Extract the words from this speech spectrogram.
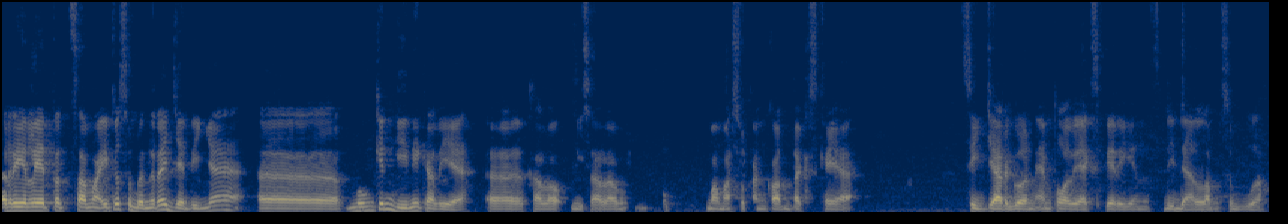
related sama itu sebenarnya jadinya uh, mungkin gini kali ya, uh, kalau misalnya memasukkan konteks kayak si jargon employee experience di dalam sebuah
